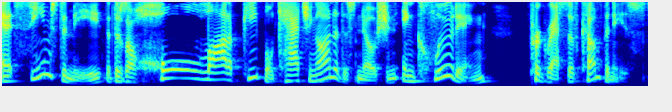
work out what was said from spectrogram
And it seems to me that there's a whole lot of people catching on to this notion, including progressive companies.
